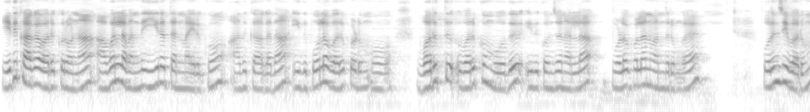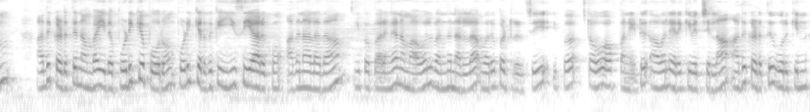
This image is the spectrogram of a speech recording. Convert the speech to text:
எதுக்காக வறுக்கிறோன்னா அவலில் வந்து ஈரத்தன்மை இருக்கும். அதுக்காக தான் இது போல் வறுப்படும் போ- வறுத்து வறுக்கும்போது இது கொஞ்சம் நல்லா பொல பொலன்னு வந்துருங்க. பொரிஞ்சு வரும். அதுக்கடுத்து நம்ம இதை பொடிக்க போகிறோம் பொடிக்கிறதுக்கு ஈஸியாக இருக்கும். அதனால தான் இப்போ பாருங்கள் நம்ம அவல் வந்து நல்லா வறுபட்டுருச்சு. இப்போ ஸ்டவ் ஆஃப் பண்ணிவிட்டு அவல் இறக்கி வச்சிடலாம். அதுக்கடுத்து ஒரு கிண்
